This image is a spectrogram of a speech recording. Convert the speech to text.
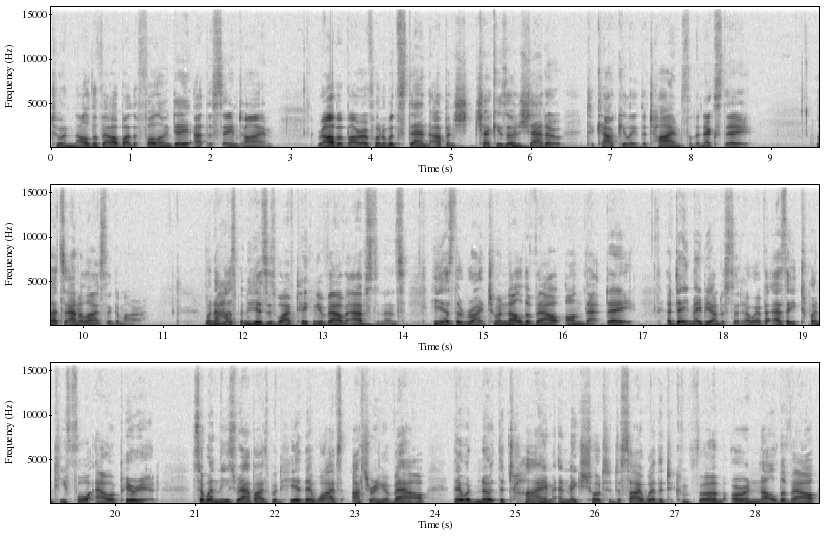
to annul the vow by the following day at the same time. Rabba Bar Rav Huna would stand up and check his own shadow to calculate the time for the next day. Let's analyze the Gemara. When a husband hears his wife taking a vow of abstinence, he has the right to annul the vow on that day. A day may be understood, however, as a 24 hour period. So when these rabbis would hear their wives uttering a vow, they would note the time and make sure to decide whether to confirm or annul the vow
